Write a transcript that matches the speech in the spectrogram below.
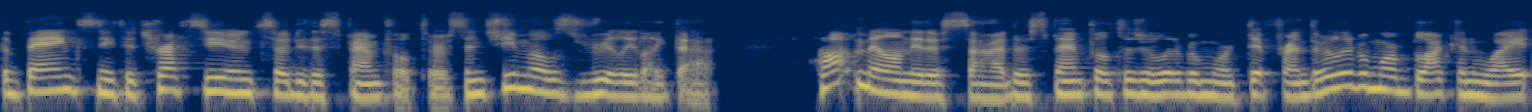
The banks need to trust you, and so do the spam filters. And Gmail is really like that. Hotmail, on the other side, their spam filters are a little bit more different. They're a little bit more black and white.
